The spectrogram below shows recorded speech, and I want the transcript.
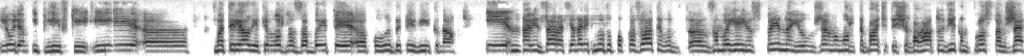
людям і плівки, і е, матеріал, яким можна забити, е, повибити вікна. І навіть зараз я навіть можу показати, от е, за моєю спиною, вже ви можете бачити, що багато вікон просто вже е,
